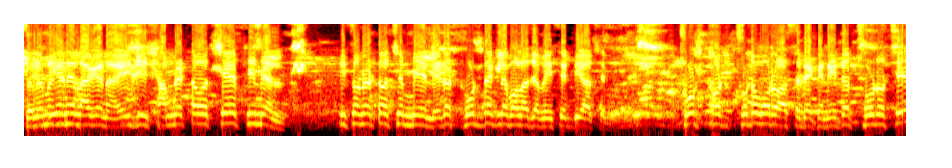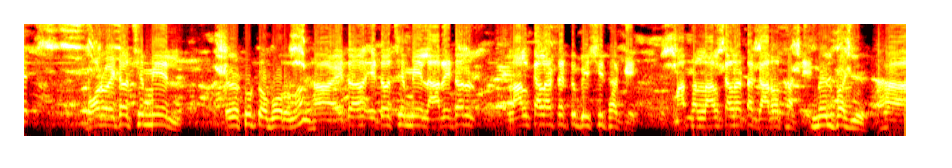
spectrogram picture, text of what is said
ছেলে ডিএনএ লাগে না। এই যে সামনেরটা হচ্ছে ফিমেল পিছনেরটা হচ্ছে মেল এটা ঠোঁট দেখলে বলা যাবে এই সেট দিয়ে আছে। ছোট ছোট ছোট বড় আছে দেখেন। এটা ছোট হচ্ছে বড় এটা হচ্ছে মেল এটা টোটটা বড় না? হ্যাঁ এটা এটা হচ্ছে মেল আর এটার লাল কালারটা একটু বেশি থাকে। মাথার লাল কালারটা গাঢ় থাকে। মেল পাখি? হ্যাঁ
